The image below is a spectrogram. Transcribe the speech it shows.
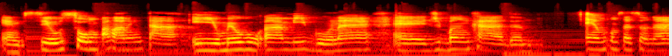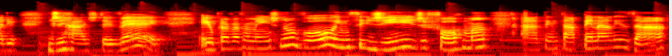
É, se eu sou um parlamentar e o meu amigo, né, é, de bancada é um concessionário de rádio e TV, eu provavelmente não vou incidir de forma a tentar penalizar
